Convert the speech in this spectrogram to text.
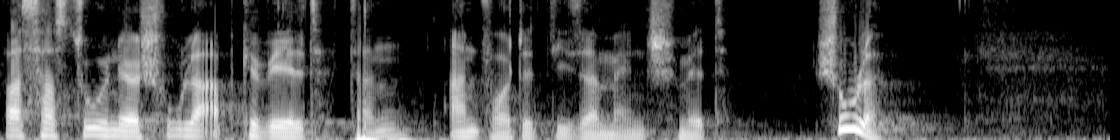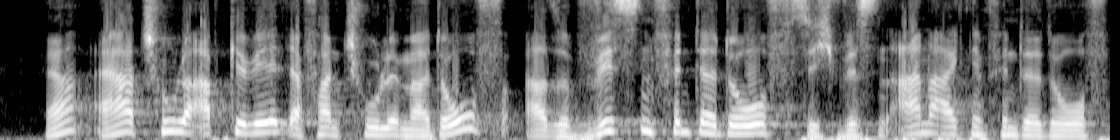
was hast du in der Schule abgewählt, dann antwortet dieser Mensch mit Schule. Ja, er hat Schule abgewählt, er fand Schule immer doof, also Wissen findet er doof, sich Wissen aneignen findet er doof.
